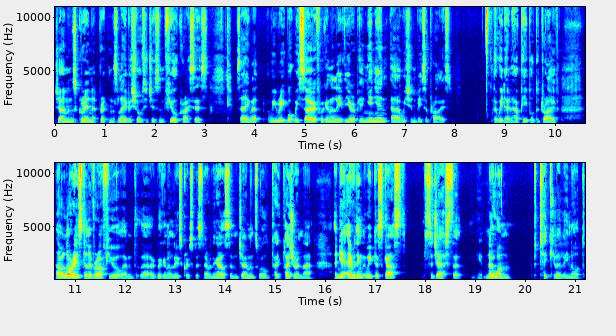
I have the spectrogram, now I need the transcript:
Germans grin at Britain's labour shortages and fuel crisis," saying that we reap what we sow. If we're going to leave the European Union, uh, we shouldn't be surprised that we don't have people to drive our lorries, deliver our fuel, and uh, we're going to lose Christmas and everything else. And Germans will take pleasure in that. And yet, everything that we've discussed suggests that no one, particularly not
